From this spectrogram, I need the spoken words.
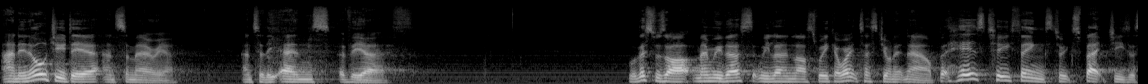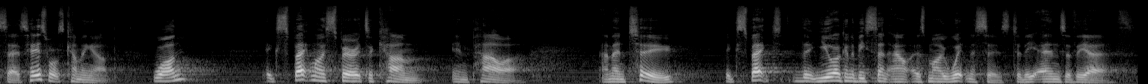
and in all Judea and Samaria and to the ends of the earth. Well, this was our memory verse that we learned last week. I won't test you on it now. But here's two things to expect, Jesus says. Here's what's coming up. One, expect my spirit to come in power. And then two, expect that you are going to be sent out as my witnesses to the ends of the earth.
